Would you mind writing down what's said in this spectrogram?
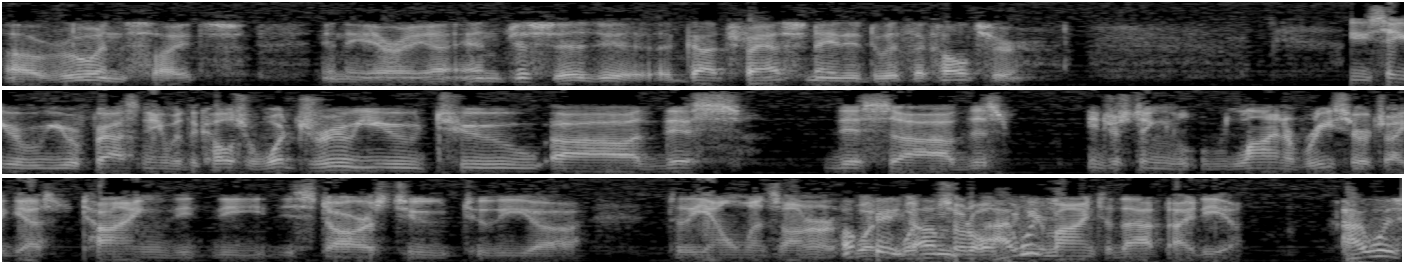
uh, ruin sites in the area, and just uh, got fascinated with the culture. You say you were, you fascinated with the culture. What drew you to uh, this this uh, this interesting line of research? I guess tying the, the, the stars to to the uh, to the elements on Earth. Okay, what, what um, sort of opened was, your mind to that idea? I was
